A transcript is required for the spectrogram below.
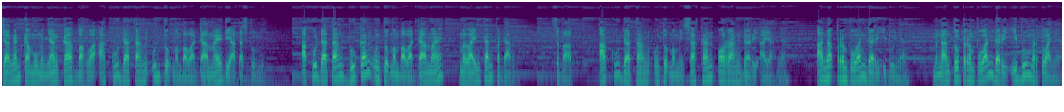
Jangan kamu menyangka bahwa aku datang untuk membawa damai di atas bumi. Aku datang bukan untuk membawa damai, melainkan pedang. Sebab aku datang untuk memisahkan orang dari ayahnya, anak perempuan dari ibunya, menantu perempuan dari ibu mertuanya,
